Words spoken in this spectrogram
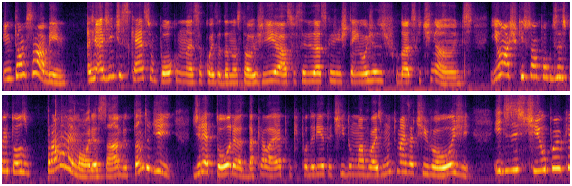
Então, sabe, a gente esquece um pouco nessa coisa da nostalgia, as facilidades que a gente tem hoje as dificuldades que tinha antes. E eu acho que isso é um pouco desrespeitoso para uma memória, sabe? O tanto de diretora daquela época que poderia ter tido uma voz muito mais ativa hoje e desistiu porque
